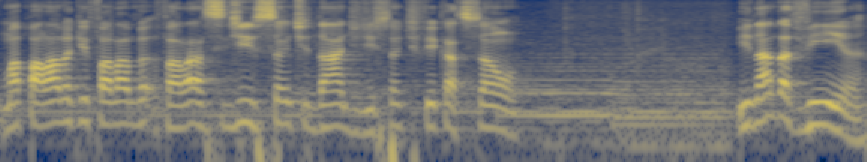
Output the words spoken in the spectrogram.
Uma palavra que falava, falasse de santidade, de santificação. E nada vinha.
